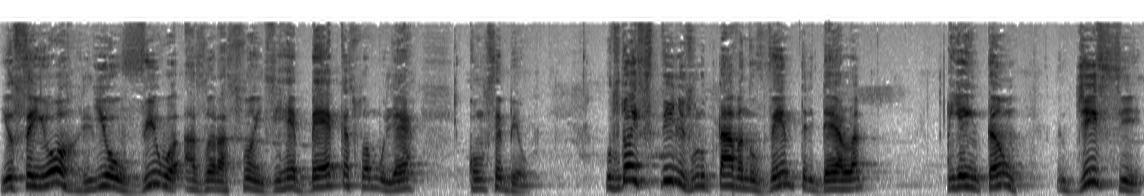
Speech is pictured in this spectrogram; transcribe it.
E o Senhor lhe ouviu as orações, e Rebeca, sua mulher, concebeu. Os dois filhos lutavam no ventre dela, e então disse:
